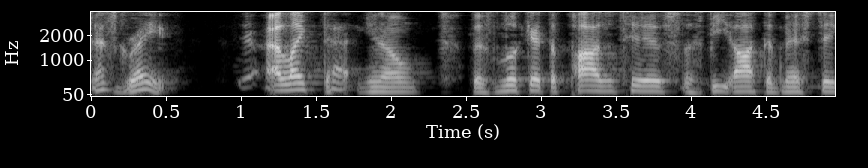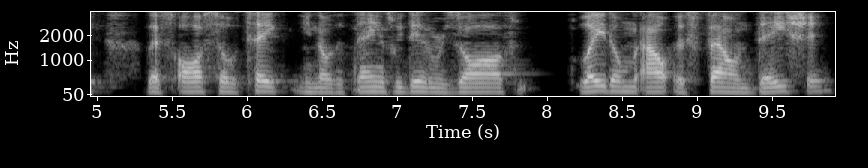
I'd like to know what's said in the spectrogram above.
That's great. I like that. You know, let's look at the positives. Let's be optimistic. Let's also take, you know, the things we didn't resolve, lay them out as foundation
